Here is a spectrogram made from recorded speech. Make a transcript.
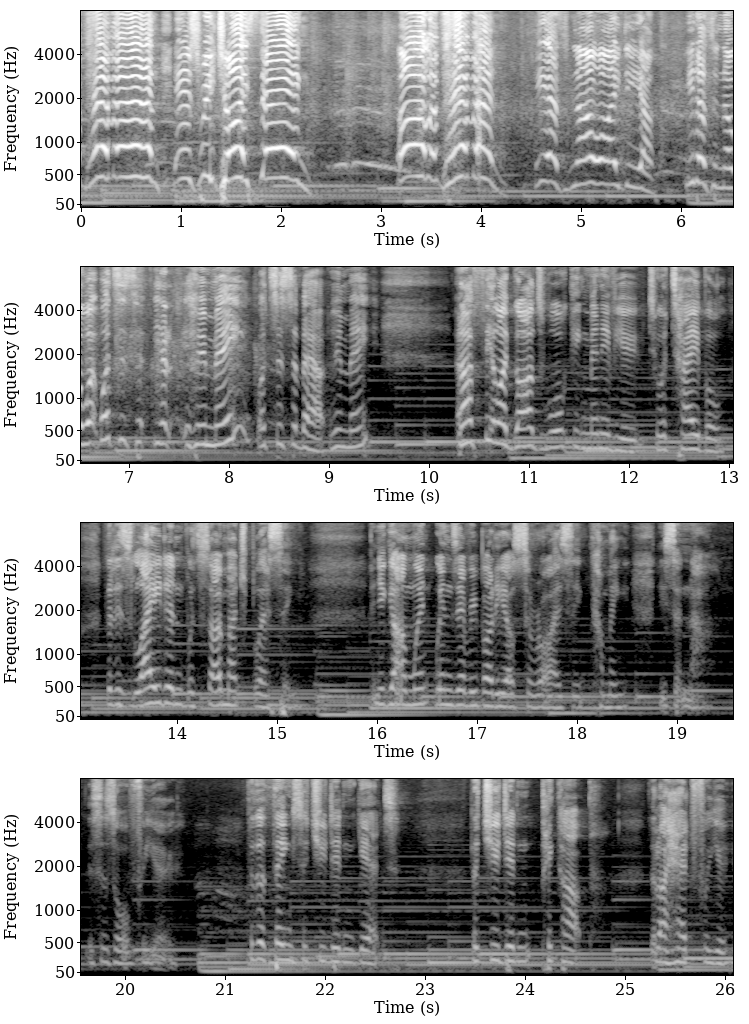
of heaven is rejoicing. All of heaven. He has no idea. He doesn't know what, what's this, you know, who me? What's this about? Who me? And I feel like God's walking many of you to a table that is laden with so much blessing. And you're going, when, when's everybody else arising, coming? He said, no, this is all for you. For the things that you didn't get, that you didn't pick up, that I had for you.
